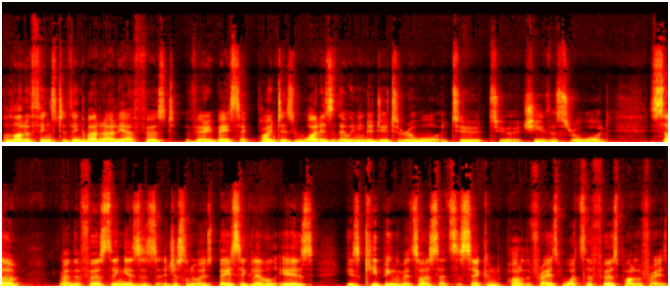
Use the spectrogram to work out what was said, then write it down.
A lot of things to think about earlier. First, very basic point is what is it that we need to do to reward to to achieve this reward. So, and the first thing is, is just on the most basic level is is keeping the mitzvahs. That's the second part of the phrase. What's the first part of the phrase?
